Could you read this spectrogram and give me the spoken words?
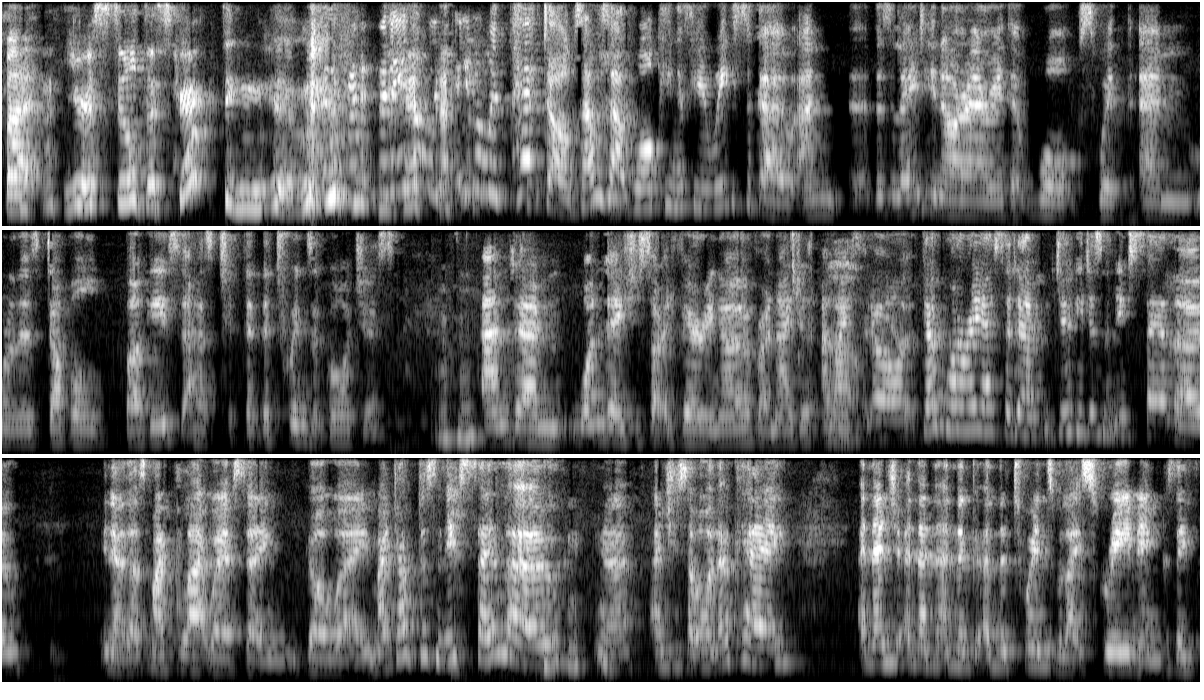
but you're still distracting him. but even with, even with pet dogs, I was out walking a few weeks ago, and there's a lady in our area that walks with um, one of those double buggies that has t- the, the twins are gorgeous. Mhm. And um, one day she started veering over, and I just and I Oh. said, "Oh, don't worry." I said, um, "Doogie doesn't need to say hello." You know, that's my polite way of saying go away. My dog doesn't need to say hello. yeah, and she sort of oh, went, "Okay." And then, she, and then, and the, and the twins were like screaming because they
